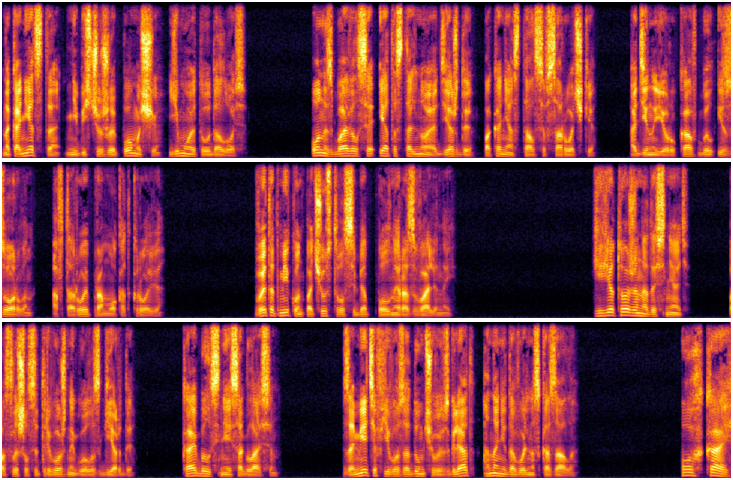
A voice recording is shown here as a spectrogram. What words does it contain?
Наконец-то, не без чужой помощи, ему это удалось. Он избавился и от остальной одежды, пока не остался в сорочке. Один ее рукав был изорван, а второй промок от крови. В этот миг он почувствовал себя полной развалиной. Ее тоже надо снять», — послышался тревожный голос Герды. Кай был с ней согласен. Заметив его задумчивый взгляд, она недовольно сказала. «Ох, Кай,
